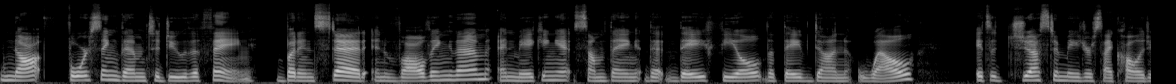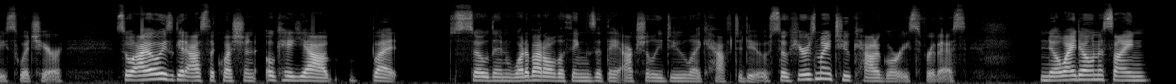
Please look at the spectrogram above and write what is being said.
not forcing them to do the thing, but instead involving them and making it something that they feel that they've done well. It's a, just a major psychology switch here. So I always get asked the question, okay, yeah, but so then what about all the things that they actually do like have to do? So here's my two categories for this. No, I don't assign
